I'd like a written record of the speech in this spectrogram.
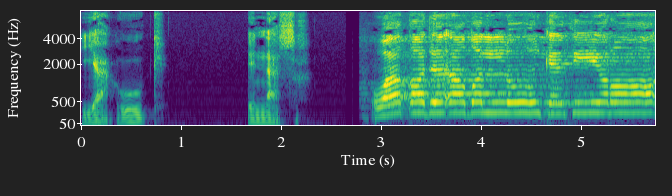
Yahouk et Nasr. وقد أضلوا كثيرا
